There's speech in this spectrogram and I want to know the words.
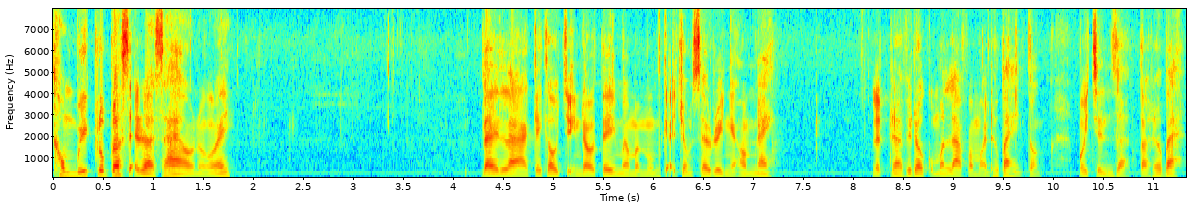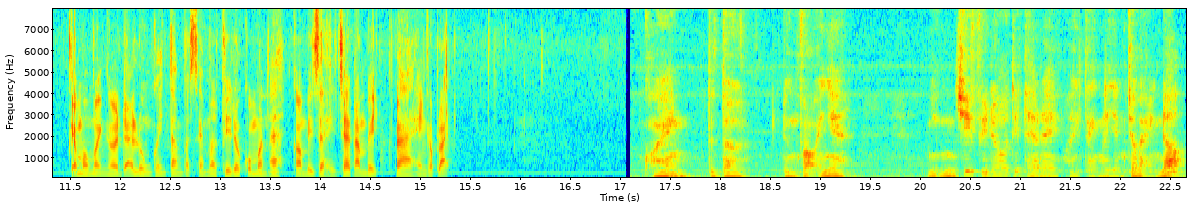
không biết lúc đó sẽ ra sao nữa ấy. Đây là cái câu chuyện đầu tiên mà mình muốn kể trong series ngày hôm nay. Lịch ra video của mình là vào mỗi thứ ba hàng tuần 19 giờ tối thứ ba. Cảm ơn mọi người đã luôn quan tâm và xem hết video của mình ha. Còn bây giờ thì chào tạm biệt và hẹn gặp lại. Khoan, từ từ, đừng vội nha. Những chiếc video tiếp theo đây hoàn toàn là dành cho bạn đó.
